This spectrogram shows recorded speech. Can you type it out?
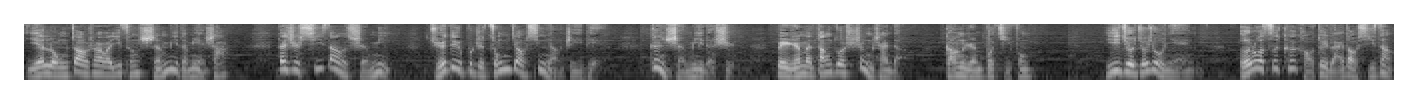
也笼罩上了一层神秘的面纱。但是西藏的神秘绝对不止宗教信仰这一点，更神秘的是被人们当作圣山的冈仁波齐峰。一九九九年，俄罗斯科考队来到西藏，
